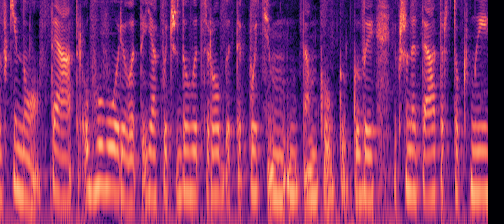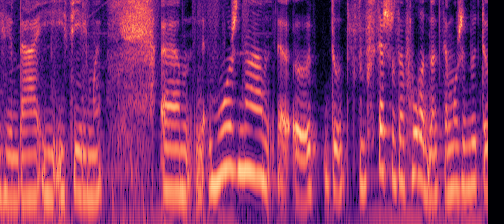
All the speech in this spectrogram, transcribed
в кіно, в театр, обговорювати, як ви чудово це робите. Потім, там, коли, якщо не театр, то книги да, і і фільми. Е, Можна е, все, що завгодно, це може бути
